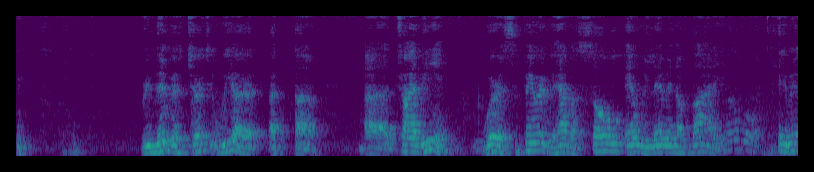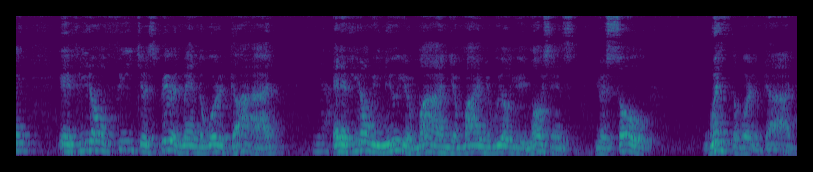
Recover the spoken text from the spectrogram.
Remember, church, we are a, a, a tribe being. We're a spirit, we have a soul, and we live in a body. Oh. Amen. If you don't feed your spirit, man, the word of God, Yeah. and if you don't renew your mind, your mind, your will, your emotions, your soul with the word of God,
